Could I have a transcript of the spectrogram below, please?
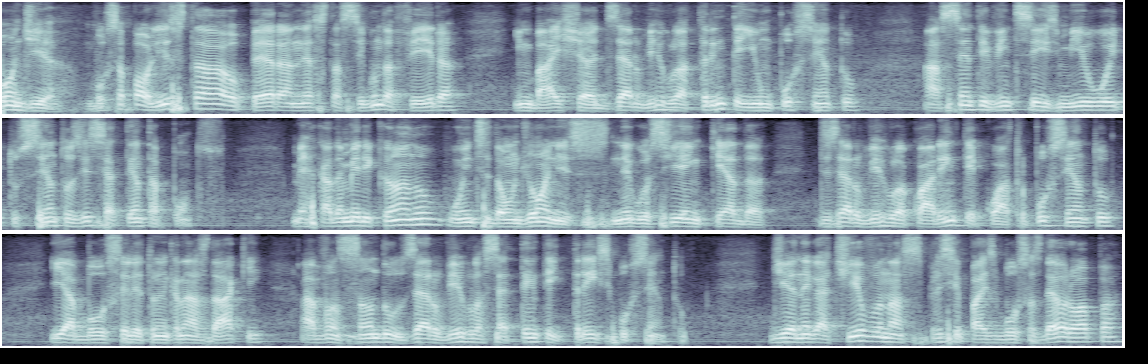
Bom dia. Bolsa Paulista opera nesta segunda-feira em baixa de 0,31% a 126.870 pontos. Mercado americano, o índice Dow Jones negocia em queda de 0,44% e a bolsa eletrônica Nasdaq avançando 0,73%. Dia negativo nas principais bolsas da Europa,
